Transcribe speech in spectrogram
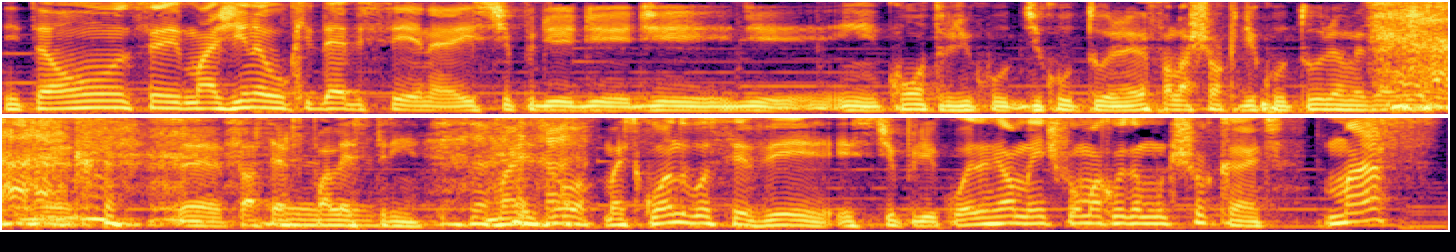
Então você imagina o que deve ser, né? Esse tipo de, de, de, de encontro de, de, cultura. Eu ia falar choque de cultura, mas é, é, é, tá certo palestrinha. Mas, oh, mas quando você vê esse tipo de coisa, realmente foi uma coisa muito chocante. Mas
